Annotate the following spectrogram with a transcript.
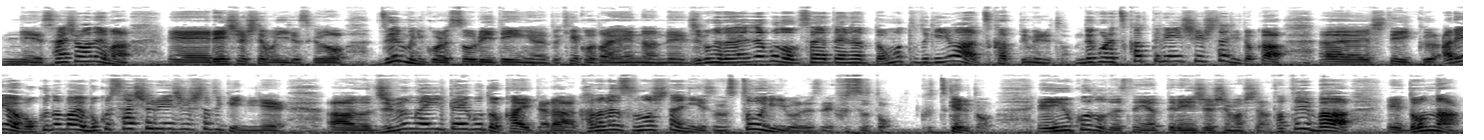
に、最初はね、まあ、えー、練習してもいいですけど、全部にこれストーリーテイングやると結構大変なんで、自分が大事なことを伝えたいなって思った時には使ってみると。で、これ使って練習したりとか、えー、していく。あるいは僕の場合、僕最初練習した時にね、あの、自分が言いたいことを書いてたら、必ずその下にそのストーリーをですね、伏すと、くっつけると、えいうことをですね、やって練習しました。例えば、えどんな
